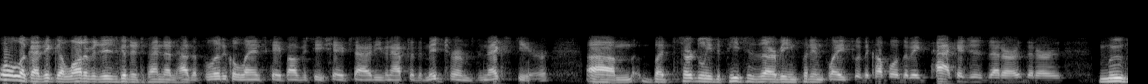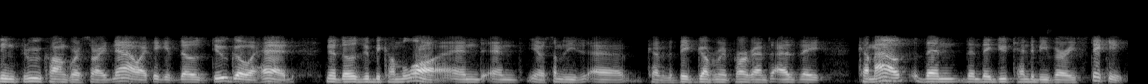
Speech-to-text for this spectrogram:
Well, look, I think a lot of it is going to depend on how the political landscape obviously shapes out even after the midterms next year. Um, but certainly the pieces that are being put in place with a couple of the big packages that are that are moving through Congress right now, I think if those do go ahead, you know, those do become law. And and you know, some of these uh, kind of the big government programs as they come out, then then they do tend to be very sticky.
